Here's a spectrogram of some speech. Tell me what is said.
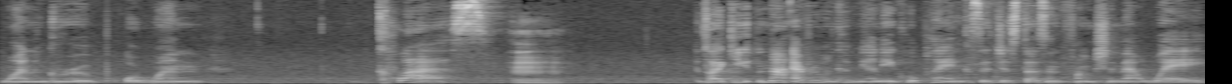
one group or one class? Mm. Like you, not everyone can be on equal plane because it just doesn't function that way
